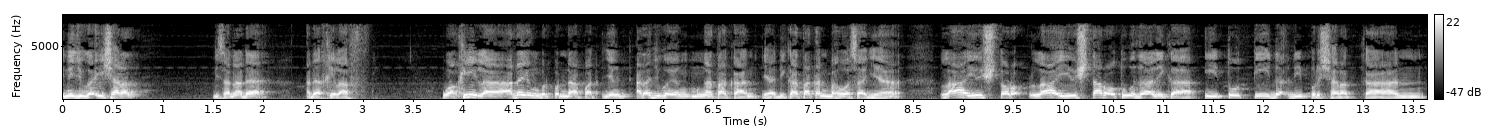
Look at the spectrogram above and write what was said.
ini juga isyarat. Di sana ada ada khilaf. Wakila ada yang berpendapat, yang ada juga yang mengatakan, ya dikatakan bahwasanya la yushtar la yushtaratu dzalika itu tidak dipersyaratkan.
